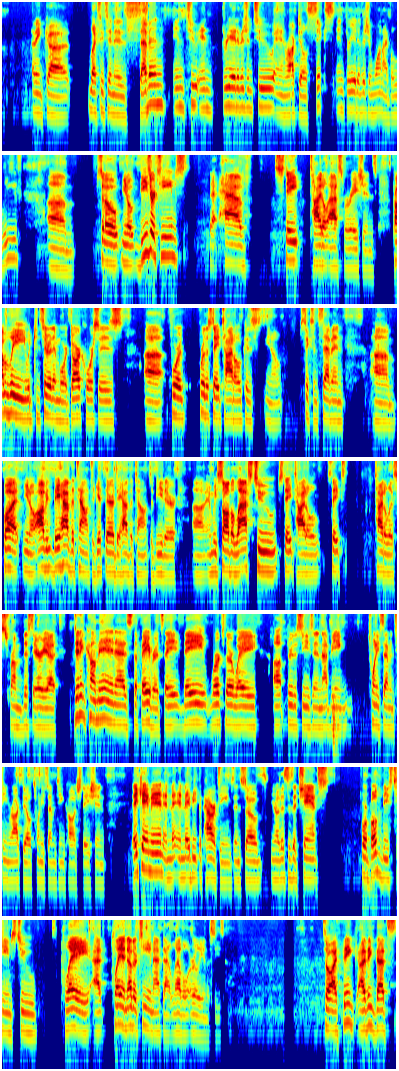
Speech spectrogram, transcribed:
I think uh, Lexington is seven in two in three A Division two, and Rockdale six in three A Division one, I believe. Um, so you know, these are teams that have state title aspirations probably you would consider them more dark horses uh, for for the state title because you know six and seven. Um, but you know, obviously they have the talent to get there. They have the talent to be there. Uh, and we saw the last two state title state titleists from this area didn't come in as the favorites. They they worked their way up through the season. That being 2017 Rockdale, 2017 College Station, they came in and they, and they beat the power teams. And so, you know, this is a chance for both of these teams to play at play another team at that level early in the season. So I think I think that's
